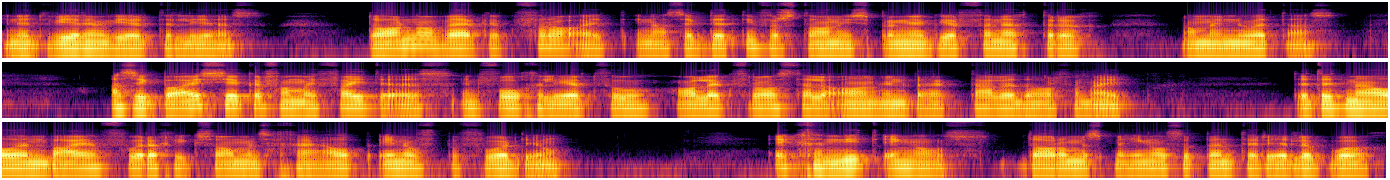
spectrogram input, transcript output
en dit weer en weer te lees. Daarna werk ek vrae uit en as ek dit nie verstaan nie, spring ek weer vinnig terug na my notas. As ek baie seker van my feite is en volgeleerd voel, haal ek vraestelle aan en werk talle daarvan uit. Dit het my al in baie vorige eksamens gehelp en of bevoordeel. Ek geniet Engels, daarom is my Engelse punte redelik hoog.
